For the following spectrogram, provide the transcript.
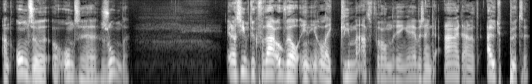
aan onze, onze zonde. En dan zien we natuurlijk vandaag ook wel in, in allerlei klimaatveranderingen. We zijn de aarde aan het uitputten.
